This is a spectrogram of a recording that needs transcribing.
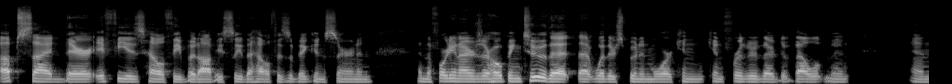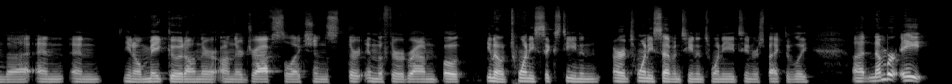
upside there if he is healthy, but obviously the health is a big concern. And and the 49ers are hoping too that that Witherspoon and Moore can can further their development and uh, and and you know make good on their on their draft selections thir- in the third round, both you know 2016 and or 2017 and 2018 respectively. Uh, number eight,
